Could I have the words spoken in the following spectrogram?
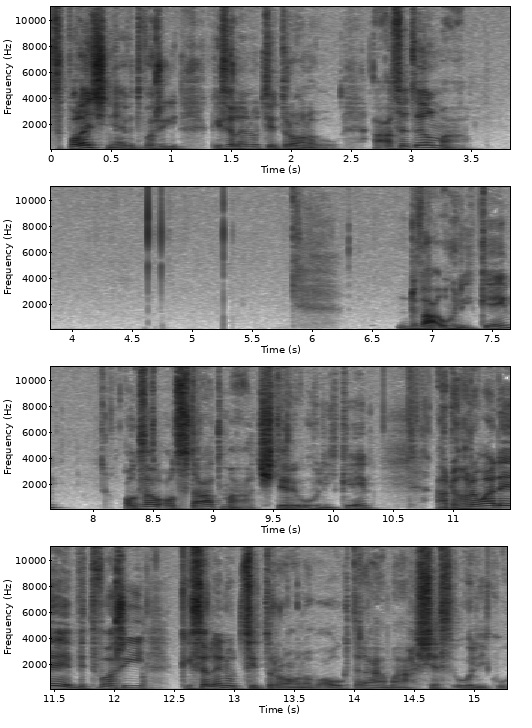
Společně vytvoří kyselinu citronovou. A acetyl má dva uhlíky, oxal odstát má čtyři uhlíky a dohromady vytvoří kyselinu citronovou, která má 6 uhlíků.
